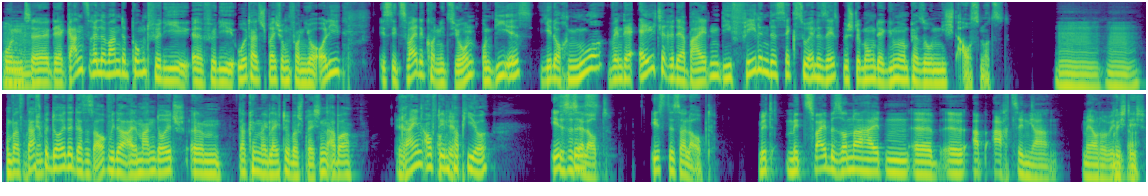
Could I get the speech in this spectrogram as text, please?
Und Mhm. äh, der ganz relevante Punkt für die, äh, für die Urteilssprechung von Jo Olli ist die zweite Kondition und die ist jedoch nur, wenn der ältere der beiden die fehlende sexuelle Selbstbestimmung der jüngeren Person nicht ausnutzt. Mhm. Und was das Okay. bedeutet, das ist auch wieder Allmanndeutsch, ähm, da können wir gleich drüber sprechen, aber rein auf dem Okay. Papier ist, Ist es erlaubt? Ist es erlaubt. Mit, mit zwei Besonderheiten äh, äh, ab 18 Jahren, mehr oder weniger. Richtig.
